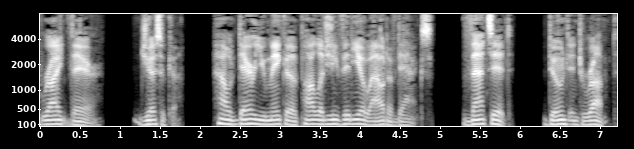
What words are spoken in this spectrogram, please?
right there. Jessica. How dare you make a apology video out of Dax. That's it. Don't interrupt.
